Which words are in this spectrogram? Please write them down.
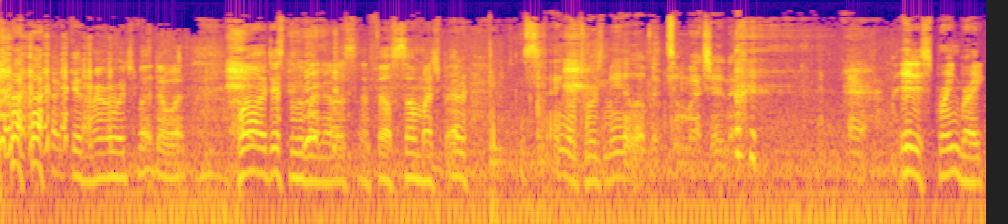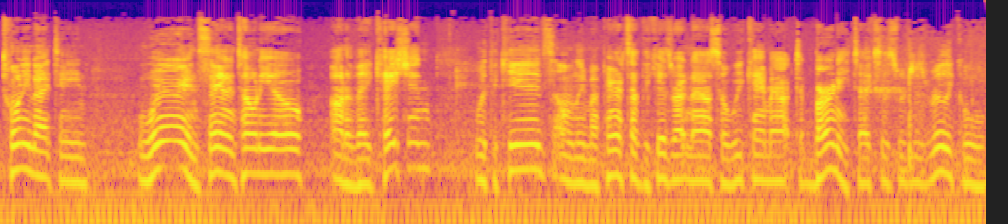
I couldn't remember which button it was. Well, I just blew my nose. I feel so much better. It's angled towards me a little bit too much, isn't it? There. It is spring break 2019. We're in San Antonio on a vacation with the kids. Only my parents have the kids right now, so we came out to Boerne, Texas, which is really cool.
